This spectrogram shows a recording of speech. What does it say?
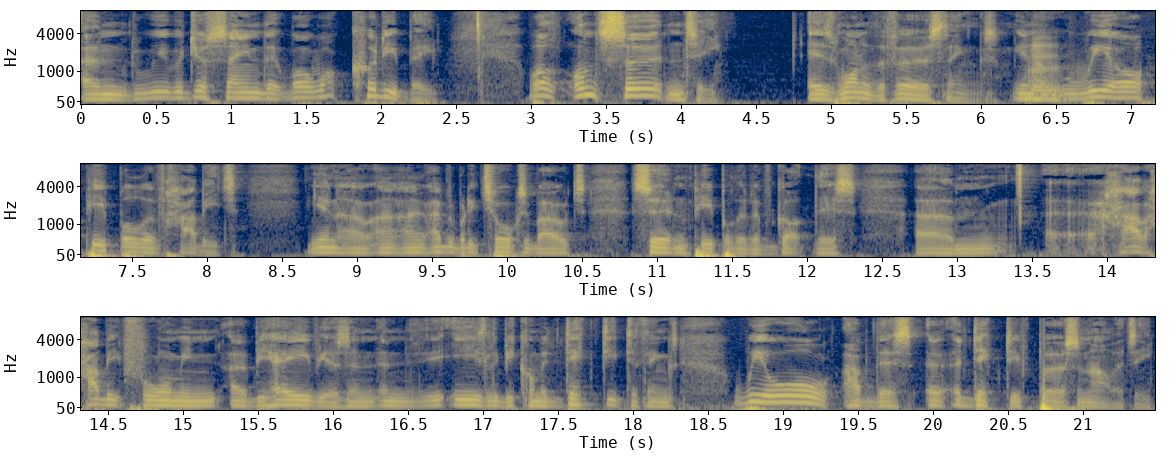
And we were just saying that well what could it be? Well uncertainty is one of the first things you know we are people of habit you know, and, and everybody talks about certain people that have got this um, uh, ha- habit forming uh, behaviors and, and easily become addicted to things. We all have this uh, addictive personality.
